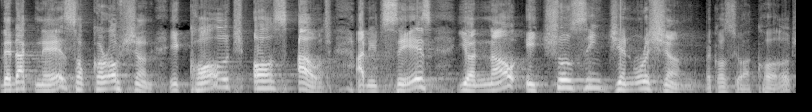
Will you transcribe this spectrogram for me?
the darkness of corruption. He called us out. And it says, you are now a chosen generation because you are called.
